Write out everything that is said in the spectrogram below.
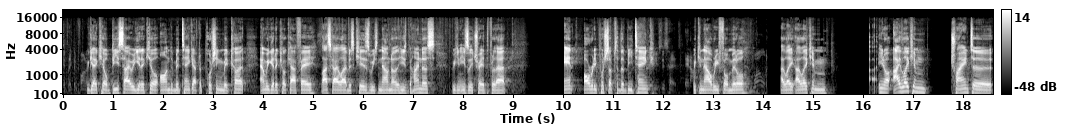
If they can find We get a kill B side. We get a kill on onto mid tank after pushing mid cut, and we get a kill cafe. Last guy alive is Kiz. We now know that he's behind us. We can easily trade for that. And already pushed up to the B tank. We can now refill middle. I like I like him. uh, You know I like him trying to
